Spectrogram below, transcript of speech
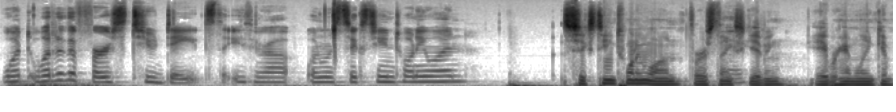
what? What are the first two dates that you threw out? One was sixteen twenty one. 1621, first Thanksgiving. Abraham Lincoln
